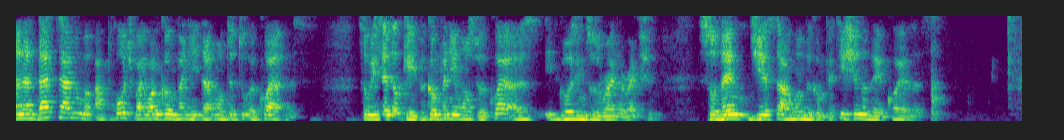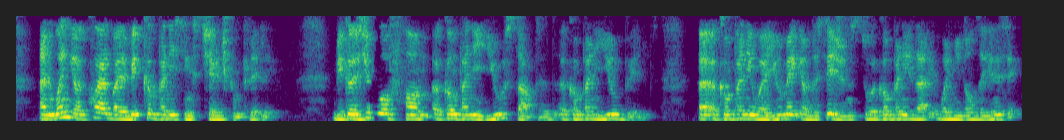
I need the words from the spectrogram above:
and at that time we were approached by one company that wanted to acquire us. So we said okay if a company wants to acquire us it goes into the right direction. So then JSR won the competition and they acquired us. And when you're acquired by a big company things change completely. Because you go from a company you started a company you built a company where you make your decisions to a company that when you don't say anything.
